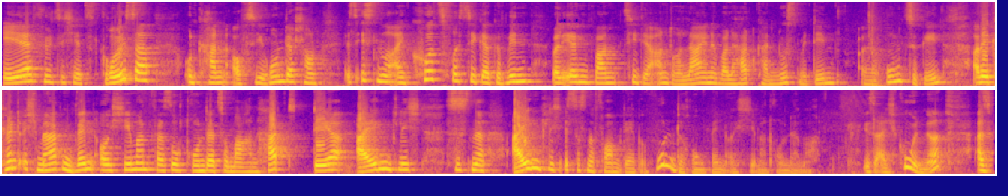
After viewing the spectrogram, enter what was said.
Er fühlt sich jetzt größer und kann auf sie runterschauen. Es ist nur ein kurzfristiger Gewinn, weil irgendwann zieht der andere Leine, weil er hat keine Lust mit dem äh, umzugehen. Aber ihr könnt euch merken, wenn euch jemand versucht runterzumachen, hat der eigentlich, es ist eine, eigentlich ist das eine Form der Bewunderung, wenn euch jemand runtermacht. Ist eigentlich cool, ne? Also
